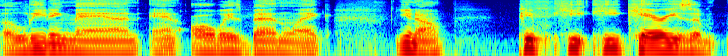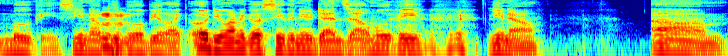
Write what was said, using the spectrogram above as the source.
the leading man and always been like, you know, people he he carries uh, movies. You know, people will be like, "Oh, do you want to go see the new Denzel movie?" you know, um,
